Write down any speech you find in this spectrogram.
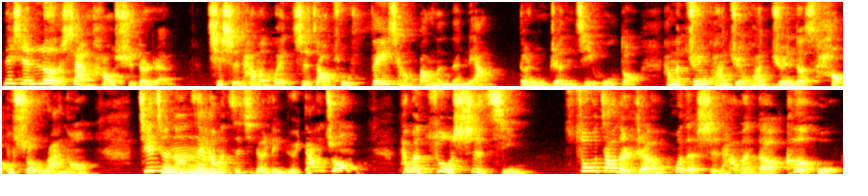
那些乐善好施的人。其实他们会制造出非常棒的能量跟人际互动，他们捐款捐款捐的毫不手软哦。接着呢，在他们自己的领域当中，他们做事情，周遭的人或者是他们的客户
